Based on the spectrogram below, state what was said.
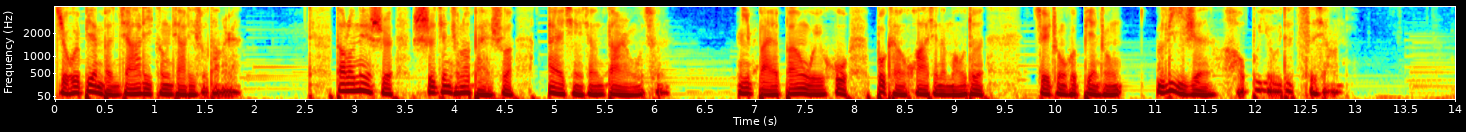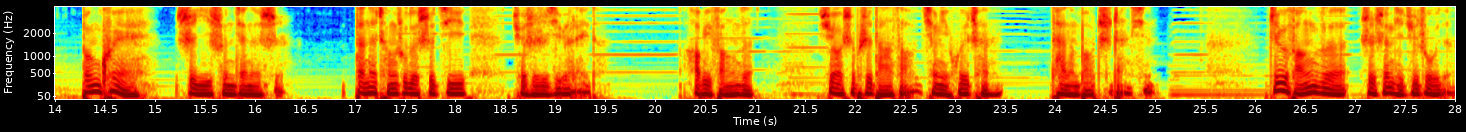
只会变本加厉，更加理所当然。到了那时，时间成了摆设，爱情也将荡然无存。你百般维护不肯化解的矛盾，最终会变成利刃，毫不犹豫的刺向你。崩溃是一瞬间的事，但它成熟的时机却是日积月累的。好比房子，需要时不时打扫、清理灰尘，才能保持崭新。这个房子是身体居住的，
